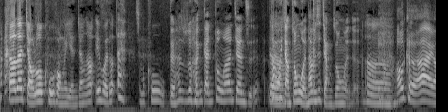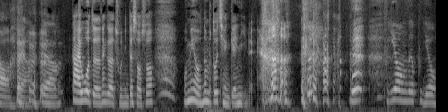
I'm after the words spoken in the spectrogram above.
然后在角落哭红了眼，这样，然后一回头，哎、怎么哭？对，他就说很感动啊这样子。啊他们会讲中文，他们是讲中文的。嗯，好可爱哦。对啊，对啊，他还握着那个楚妮的手说：“我没有那么多钱给你嘞。不用这个不用，”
